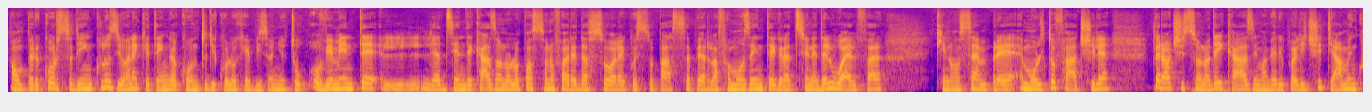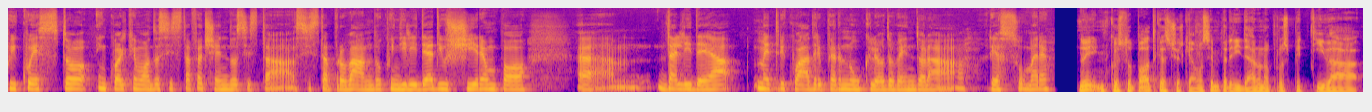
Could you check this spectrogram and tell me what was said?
a un percorso di inclusione che tenga conto di quello che hai bisogno tu. Ovviamente le aziende casa non lo possono fare da sole, questo passa per la famosa integrazione del welfare che non sempre è molto facile, però ci sono dei casi, magari poi li citiamo, in cui questo in qualche modo si sta facendo, si sta, si sta provando, quindi l'idea di uscire un po' ehm, dall'idea metri quadri per nucleo, dovendola riassumere. Noi in questo podcast cerchiamo sempre di dare una prospettiva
